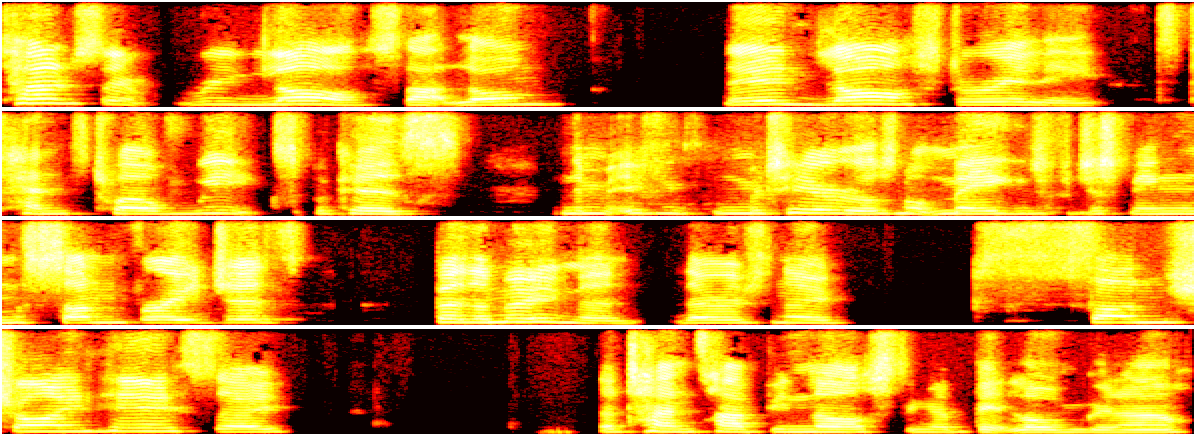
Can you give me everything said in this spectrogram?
tents don't really last that long. They don't last really ten to twelve weeks because the if the material's not made for just being in the sun for ages. But at the moment, there is no sunshine here, so the tents have been lasting a bit longer now.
